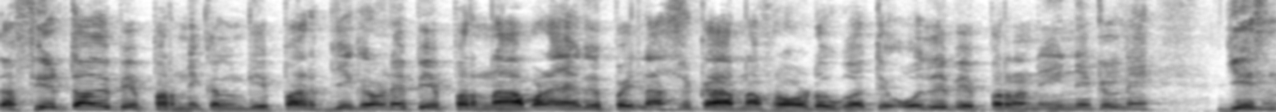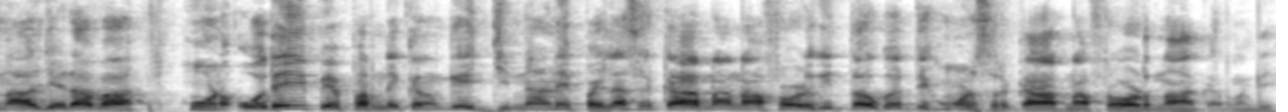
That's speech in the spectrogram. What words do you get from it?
ਤਾਂ ਫਿਰ ਤਾਂ ਉਹਦੇ ਪੇਪਰ ਨਿਕਲਣਗੇ, ਪਰ ਜੇਕਰ ਉਹਨੇ ਪੇਪਰ ਨਾ ਬਣਾਏ ਹੋਗੇ ਪਹਿਲਾਂ ਸਰਕਾਰ ਨਾਲ ਫਰਾਡ ਹੋਊਗਾ ਤੇ ਉਹਦੇ ਪੇਪਰ ਨਹੀਂ ਨਿਕਲਣੇ। ਜਿਸ ਨਾਲ ਜਿਹੜਾ ਵਾ, ਹੁਣ ਉਹਦੇ ਹੀ ਪੇਪਰ ਨਿਕਲਣਗੇ ਜਿਨ੍ਹਾਂ ਨੇ ਪਹਿਲਾਂ ਸਰਕਾਰ ਨਾਲ ਨਾ ਫਰਾਡ ਕੀਤਾ ਹੋਊਗਾ ਤੇ ਹੁਣ ਸਰਕਾਰ ਨਾਲ ਫਰਾਡ ਨਾ ਕਰਨਗੇ।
